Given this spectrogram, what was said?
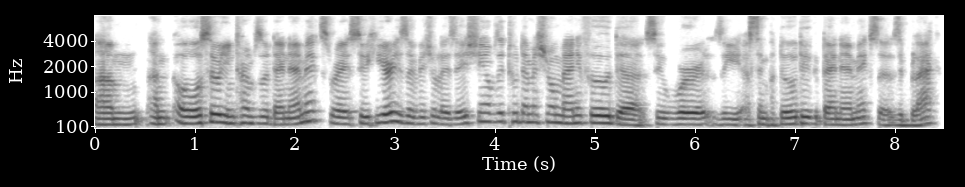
Um, and also in terms of dynamics, right? So here is a visualization of the two-dimensional manifold. Uh, so where the asymptotic dynamics, uh, the black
